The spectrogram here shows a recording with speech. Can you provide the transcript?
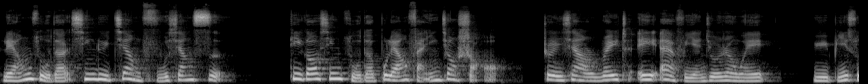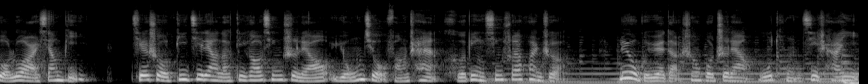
两组的心率降幅相似，地高辛组的不良反应较少。这一项 RATE-AF 研究认为，与比索洛尔相比，接受低剂量的地高辛治疗永久房颤合并心衰患者，六个月的生活质量无统计差异。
